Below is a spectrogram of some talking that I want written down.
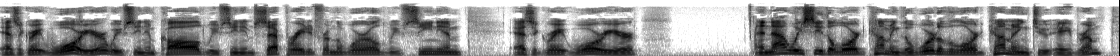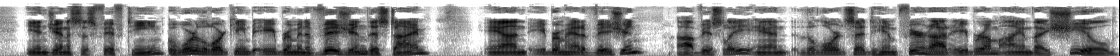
as a great warrior. We've seen him called, we've seen him separated from the world, we've seen him as a great warrior. And now we see the Lord coming, the word of the Lord coming to Abram in Genesis 15. The word of the Lord came to Abram in a vision this time, and Abram had a vision obviously. And the Lord said to him, Fear not, Abram, I am thy shield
